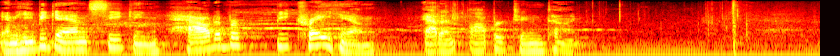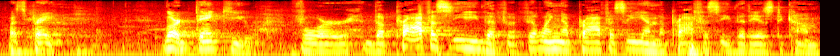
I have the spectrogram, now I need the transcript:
And he began seeking how to be- betray him at an opportune time. Let's pray. Lord, thank you for the prophecy, the fulfilling of prophecy, and the prophecy that is to come.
